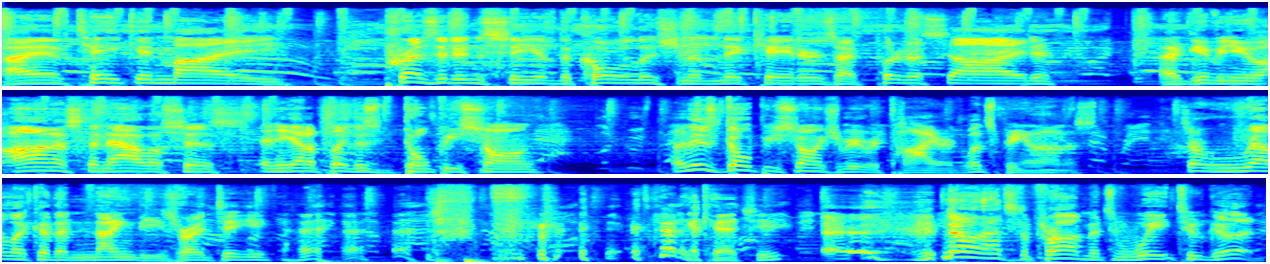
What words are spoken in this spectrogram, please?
I have taken my presidency of the coalition of Knick haters. I've put it aside. I've given you honest analysis, and you got to play this dopey song. And this dopey song should be retired. Let's be honest. It's a relic of the '90s, right, Tiki? Kind of catchy. no, that's the problem. It's way too good.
